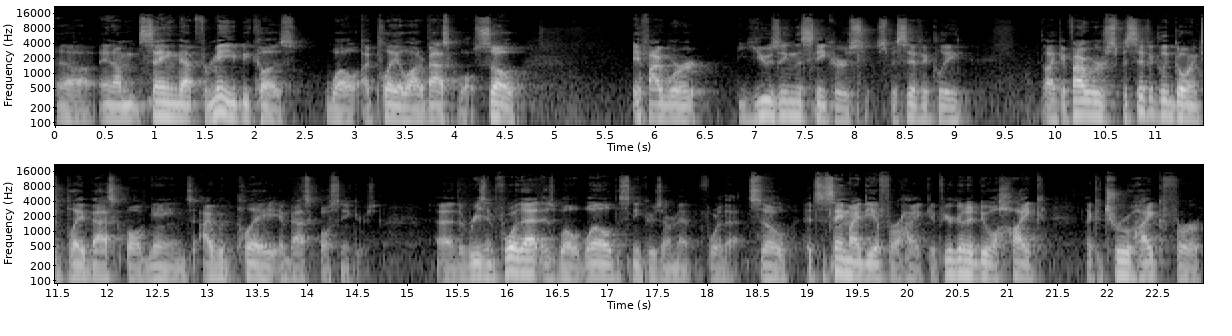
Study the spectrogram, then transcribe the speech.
Uh, and I'm saying that for me because well, I play a lot of basketball. So if I were using the sneakers specifically, like if I were specifically going to play basketball games, I would play in basketball sneakers. Uh, the reason for that is well, well, the sneakers are meant for that. So it's the same idea for a hike. If you're going to do a hike, like a true hike for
